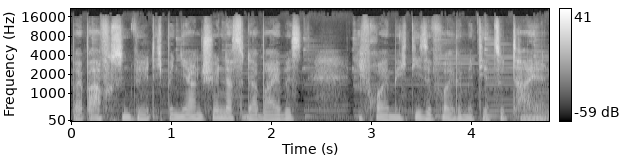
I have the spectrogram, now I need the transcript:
bei Barfuß und Wild. Ich bin Jan, schön, dass du dabei bist. Ich freue mich, diese Folge mit dir zu teilen.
